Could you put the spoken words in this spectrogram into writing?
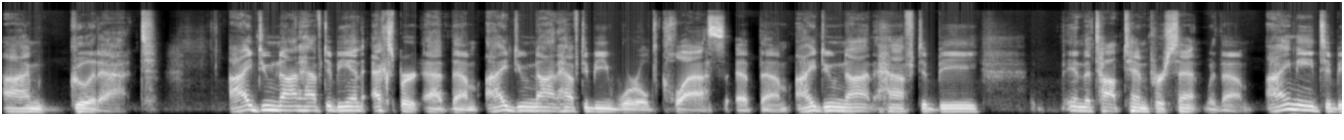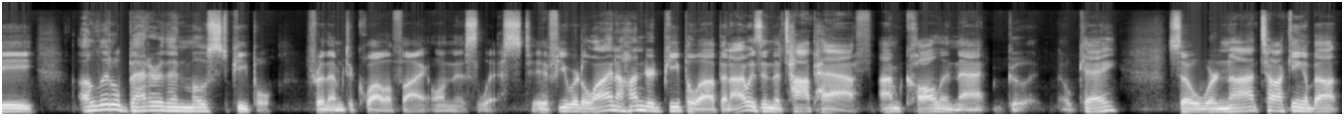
I'm good at. I do not have to be an expert at them. I do not have to be world class at them. I do not have to be in the top 10% with them. I need to be a little better than most people for them to qualify on this list. If you were to line 100 people up and I was in the top half, I'm calling that good. Okay. So we're not talking about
